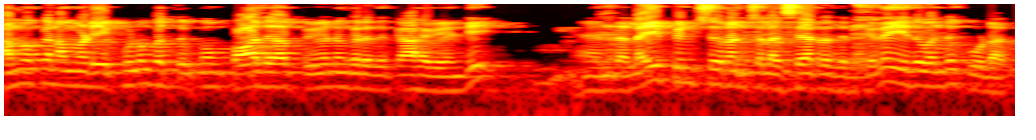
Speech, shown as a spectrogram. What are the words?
நமக்கு நம்முடைய குடும்பத்துக்கும் பாதுகாப்பு வேணுங்கிறதுக்காக வேண்டி இந்த லைஃப் இன்சூரன்ஸில் சேர்றது இருக்குது. இது வந்து கூடாது.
